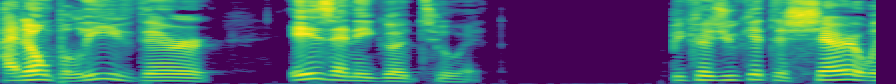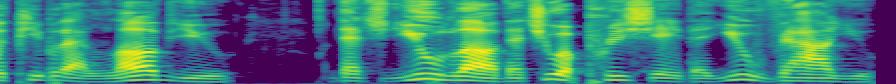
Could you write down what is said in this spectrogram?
I don't believe there is any good to it because you get to share it with people that love you that you love, that you appreciate, that you value,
